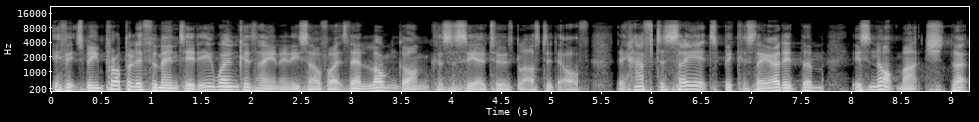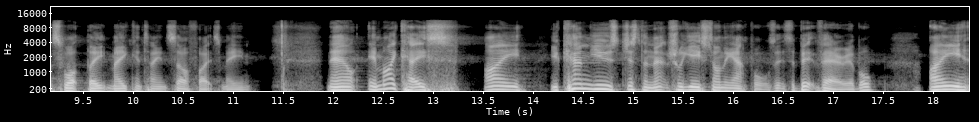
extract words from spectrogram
if it's been properly fermented, it won't contain any sulfites. They're long gone because the CO2 has blasted it off. They have to say it because they added them. It's not much. That's what they may contain sulfites mean. Now, in my case, I you can use just the natural yeast on the apples. It's a bit variable. I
